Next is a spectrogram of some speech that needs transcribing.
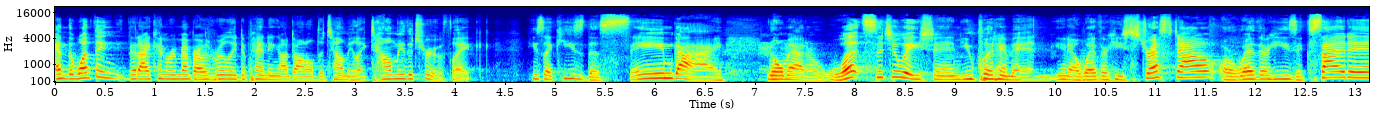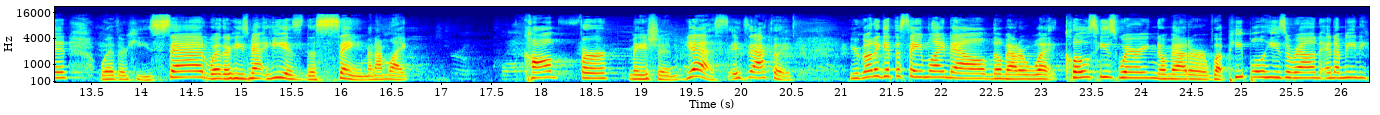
and the one thing that I can remember, I was really depending on Donald to tell me, like, tell me the truth. Like, he's like, he's the same guy no matter what situation you put him in, you know, whether he's stressed out or whether he's excited, whether he's sad, whether he's mad, he is the same. And I'm like, confirmation. Yes, exactly. You're going to get the same Lionel no matter what clothes he's wearing, no matter what people he's around. And I mean,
